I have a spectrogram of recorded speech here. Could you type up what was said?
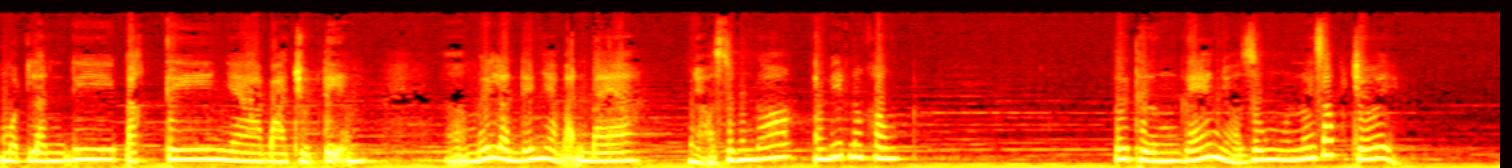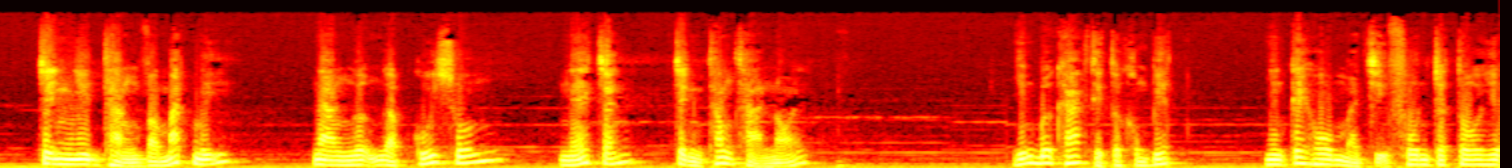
một lần đi party nhà bà chủ tiệm, à, mấy lần đến nhà bạn bè, nhỏ Dung đó, anh biết nó không? Tôi thường ghé nhỏ Dung nói dốc chơi. Trình nhìn thẳng vào mắt Mỹ, nàng ngượng ngập cúi xuống, né tránh, Trình thong thả nói. Những bữa khác thì tôi không biết, nhưng cái hôm mà chị phone cho tôi,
